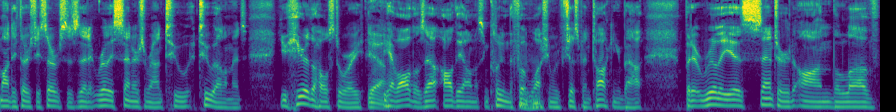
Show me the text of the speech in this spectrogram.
Maundy Thursday services. That it really centers around two two elements. You hear the whole story. Yeah. Mm-hmm. You have all those all the elements, including the foot washing we've just been talking about. But it really is centered on the love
